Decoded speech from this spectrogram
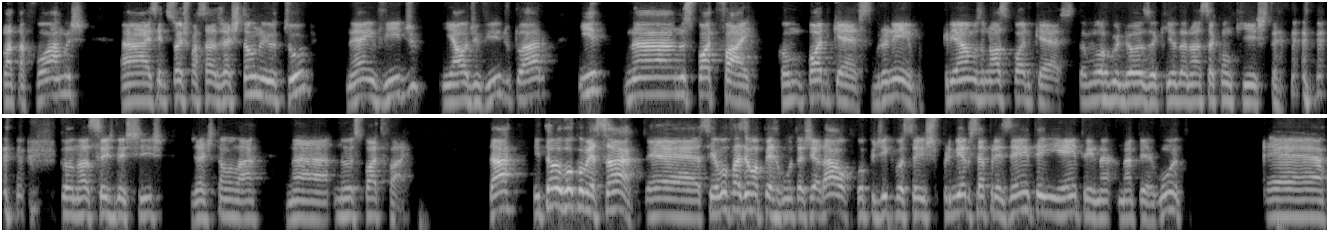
plataformas. As edições passadas já estão no YouTube, né, em vídeo, em áudio e vídeo, claro e na, no Spotify, como podcast. Bruninho, criamos o nosso podcast. Estamos orgulhosos aqui da nossa conquista. então, nossos 6DX já estão lá na, no Spotify. Tá? Então, eu vou começar. É, assim, eu vou fazer uma pergunta geral. Vou pedir que vocês primeiro se apresentem e entrem na, na pergunta. É,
